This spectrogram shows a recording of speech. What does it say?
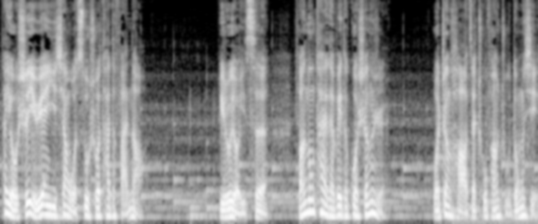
他有时也愿意向我诉说他的烦恼，比如有一次，房东太太为他过生日，我正好在厨房煮东西，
